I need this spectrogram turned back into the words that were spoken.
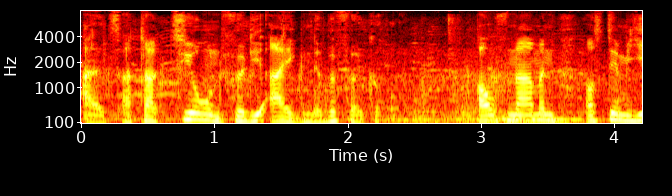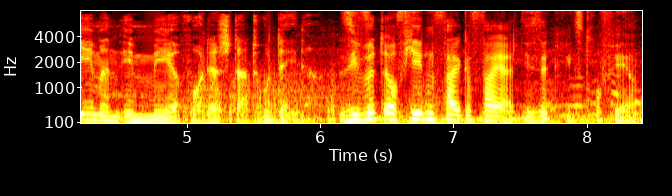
als Attraktion für die eigene Bevölkerung. Aufnahmen aus dem Jemen im Meer vor der Stadt Hodeida. Sie wird auf jeden Fall gefeiert, diese Kriegstrophäe.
